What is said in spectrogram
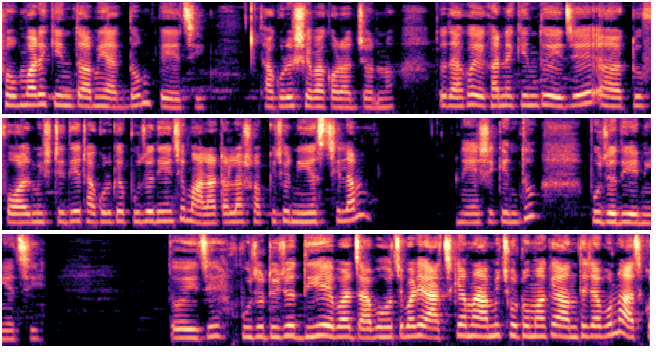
সোমবারে কিন্তু আমি একদম পেয়েছি ঠাকুরের সেবা করার জন্য। তো দেখো, এখানে কিন্তু এই যে একটু ফল মিষ্টি দিয়ে ঠাকুরকে পুজো দিয়েছি, মালা টালা সব কিছু নিয়ে এসেছিলাম। নিয়ে এসে কিন্তু পুজো দিয়ে নিয়েছি। তো এই যে পুজো টুজো দিয়ে এবার যাব হচ্ছে বাড়ি। আজকে আমার, আমি ছোটো মাকে আনতে যাব না আজকে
